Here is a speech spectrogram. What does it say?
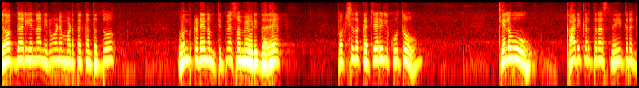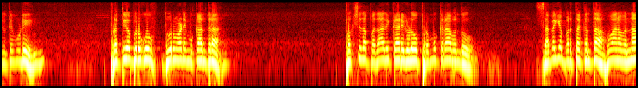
ಜವಾಬ್ದಾರಿಯನ್ನು ನಿರ್ವಹಣೆ ಮಾಡ್ತಕ್ಕಂಥದ್ದು. ಒಂದು ಕಡೆ ನಮ್ಮ ತಿಪ್ಪೇಸ್ವಾಮಿ ಅವರಿದ್ದಾರೆ. ಪಕ್ಷದ ಕಚೇರಿಯಲ್ಲಿ ಕೂತು ಕೆಲವು ಕಾರ್ಯಕರ್ತರ ಸ್ನೇಹಿತರ ಜೊತೆಗೂಡಿ ಪ್ರತಿಯೊಬ್ಬರಿಗೂ ದೂರವಾಣಿ ಮುಖಾಂತರ ಪಕ್ಷದ ಪದಾಧಿಕಾರಿಗಳು ಪ್ರಮುಖರ ಒಂದು ಸಭೆಗೆ ಬರ್ತಕ್ಕಂಥ ಆಹ್ವಾನವನ್ನು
